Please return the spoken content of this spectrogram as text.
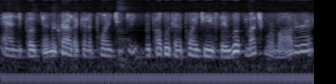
and both Democratic and appointee, Republican appointees they look much more moderate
